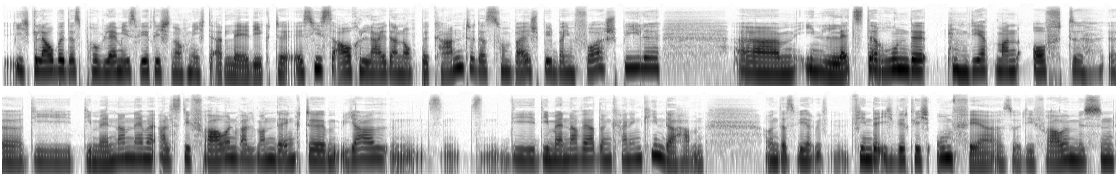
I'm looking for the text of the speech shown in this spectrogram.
ich glaube, das Problem ist wirklich noch nicht erledigt. Es ist auch leider noch bekannt, dass zum Beispiel beim Vorspiele ähm, in letzter Runde wird man oft äh, die, die Männer nehmen als die Frauen, weil man denkt, äh, ja, die, die Männer werden keine Kinder haben. Und das wir, finde ich wirklich unfair. Also die Frauen müssen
